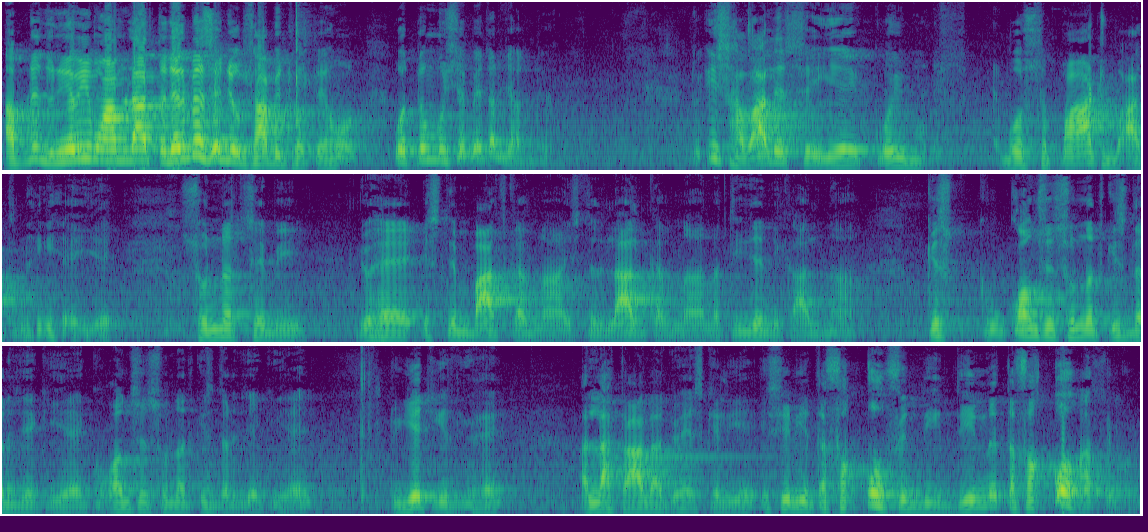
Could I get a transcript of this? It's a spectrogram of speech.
اپنے دنیاوی معاملات تجربے سے جو ثابت ہوتے ہوں، وہ تم مجھ سے بہتر جانتے ہو۔ تو اس حوالے سے یہ کوئی وہ سپاٹ بات نہیں ہے یہ۔ سنت سے بھی جو ہے استمباد کرنا، استدلال کرنا، نتیجے نکالنا، کس کون سی سنت کس درجے کی ہے، کون سی سنت کس درجے کی ہے، تو یہ چیز جو ہے اللہ تعالیٰ جو ہے اس کے لیے اسی لیے تفقع فی الدین، دین میں تفقع حاصل ہونا۔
